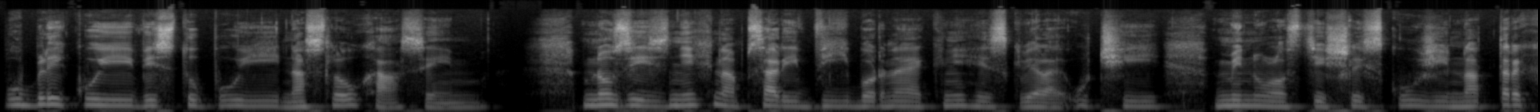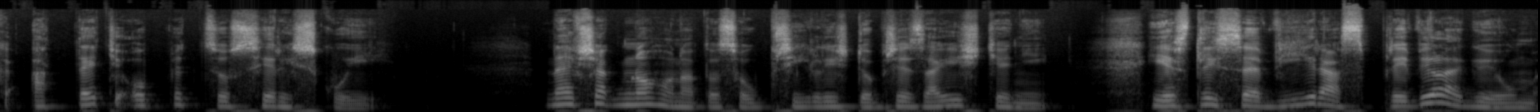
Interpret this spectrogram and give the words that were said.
publikují, vystupují, naslouchá se jim. Mnozí z nich napsali výborné knihy, skvěle učí, v minulosti šli z kůží na trh a teď opět co si riskují. Ne však mnoho na to jsou příliš dobře zajištěni. Jestli se výraz privilegium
